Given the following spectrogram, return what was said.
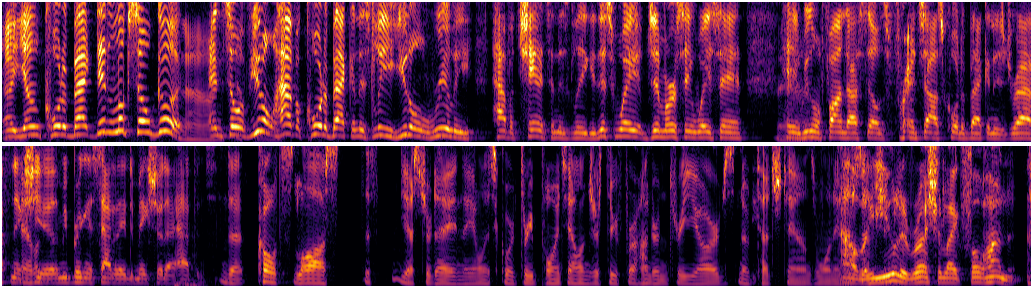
a young quarterback didn't look so good. and so if you don't have a quarterback in this league, you don't really have a chance in this league. Is this way Jim Irsay way saying, "Hey, we're gonna find ourselves a franchise quarterback in this draft next Yeah. year. Let me bring in Saturday to make sure that happens." The Colts lost this yesterday, and they only scored three points. Ehlinger threw for 103 yards, no touchdowns, one interception. Oh, but he usually rush you like 400.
